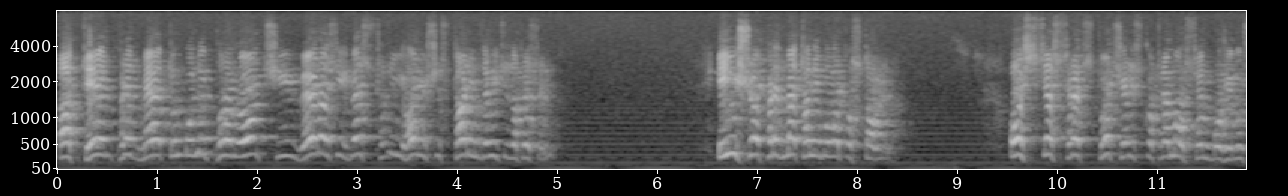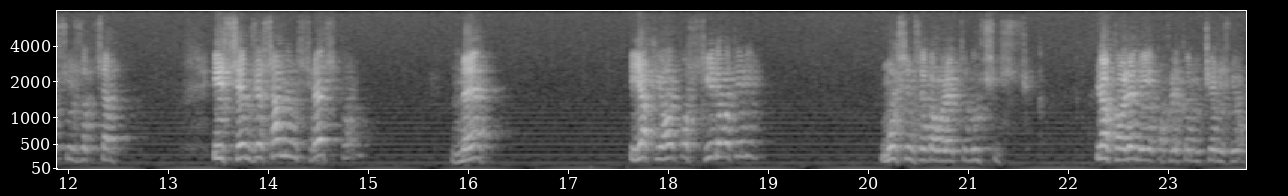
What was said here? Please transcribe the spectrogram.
а тим предметом були пророчі вирази, вистори його ще старим завіті записані. Іншого предмета не було поставлено. Ось це средство, через котре мав син Божий лучність з отцем. І цим же самим средством ми, як його послідователі, мусимо задоволити лучність, на коли ми є покликані через нього.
